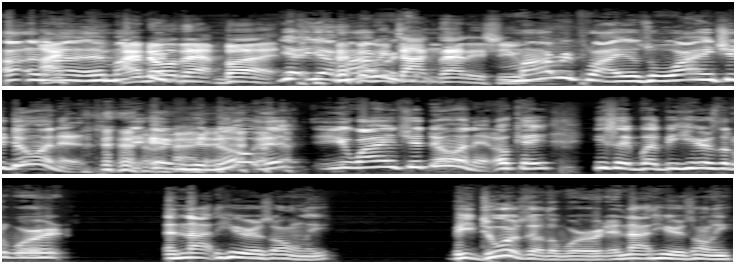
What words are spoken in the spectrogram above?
Uh, I, I know re- that, but Yeah, yeah. My we re- talked that issue. My reply is, well, why ain't you doing it? if you know it, you why ain't you doing it? Okay. He said, but be hearers of the word and not hearers only. Be doers of the word and not hearers only,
